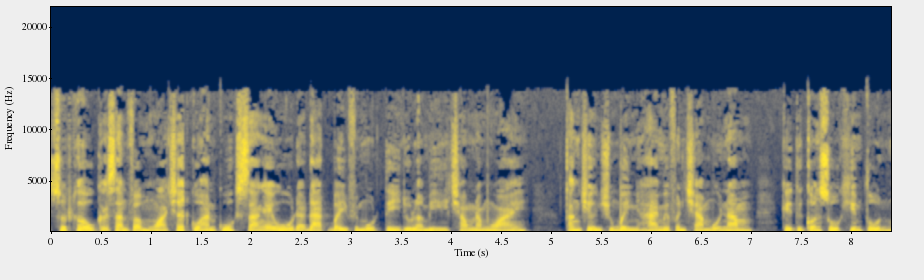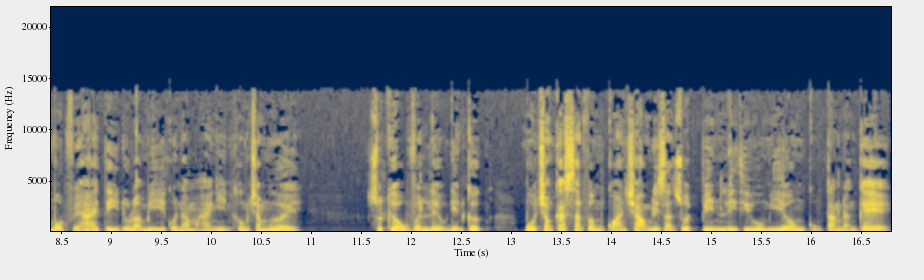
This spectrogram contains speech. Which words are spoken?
Xuất khẩu các sản phẩm hóa chất của Hàn Quốc sang EU đã đạt 7,1 tỷ đô la Mỹ trong năm ngoái, tăng trưởng trung bình 20% mỗi năm kể từ con số khiêm tốn 1,2 tỷ đô la Mỹ của năm 2010. Xuất khẩu vật liệu điện cực, một trong các sản phẩm quan trọng để sản xuất pin lithium ion cũng tăng đáng kể.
